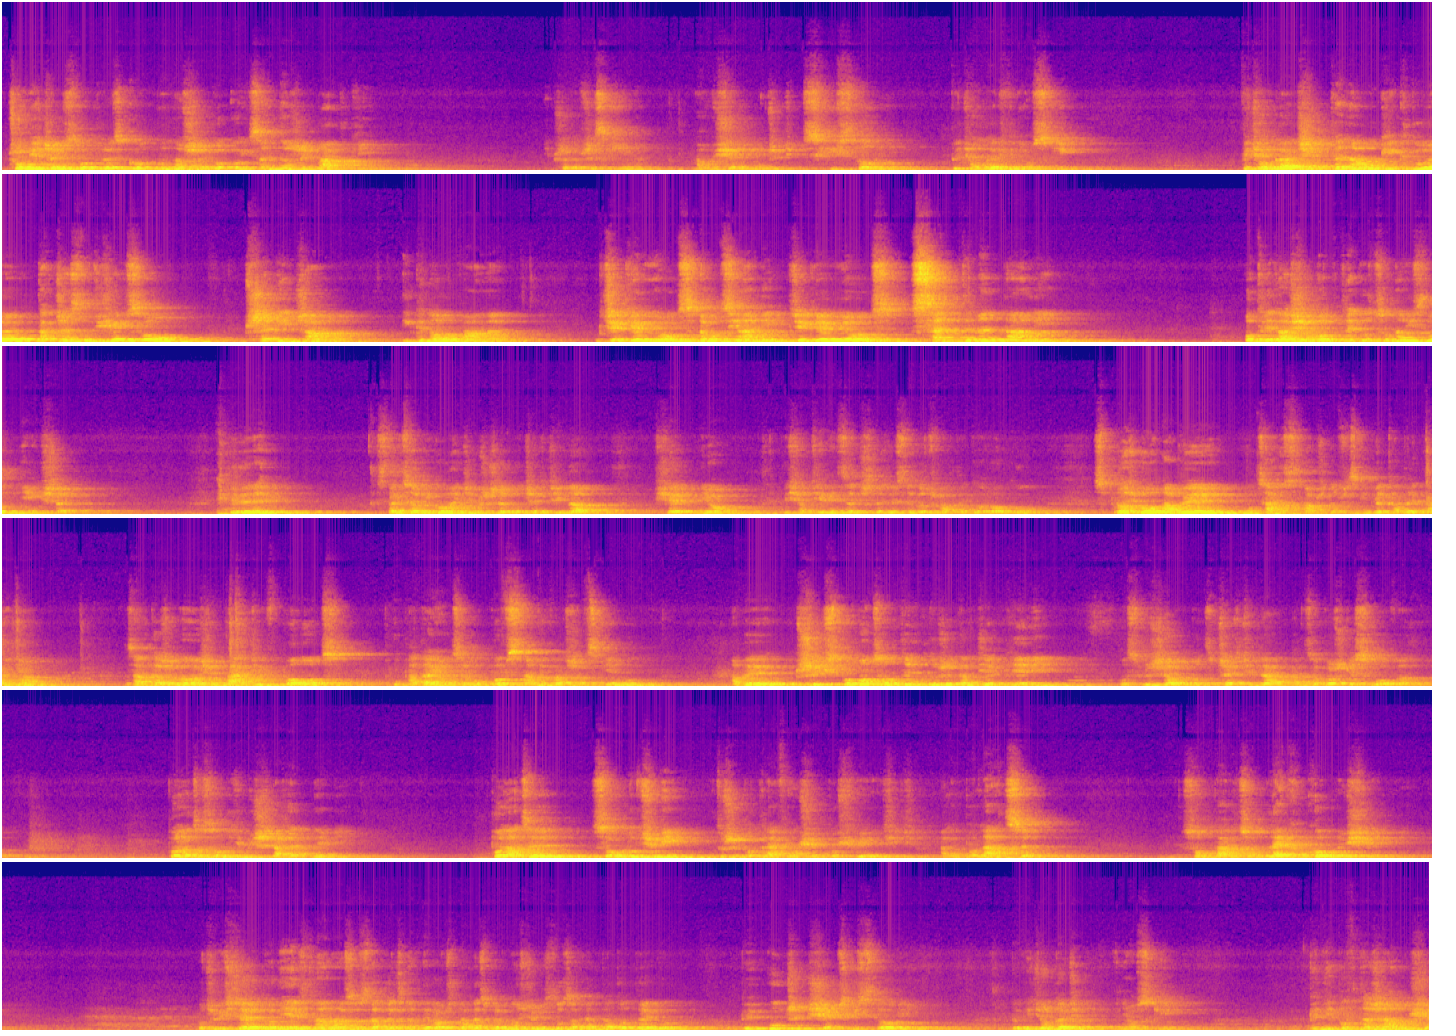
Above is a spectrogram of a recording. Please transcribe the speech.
człowieczeństwo, które jest godne naszego ojca i naszej matki. I przede wszystkim mamy się uczyć z historii, wyciągać wnioski, wyciągać te nauki, które tak często dzisiaj są przemilczane, ignorowane, gdzie kierując emocjami, gdzie kierując sentymentami, odrywa się od tego, co najistotniejsze. Kiedy Stanisław Mikołajczyk przyszedł do Churchilla w sierpniu 1944 roku z prośbą, aby mocarstwa, przede wszystkim Wielka Brytania, zaangażowała się bardziej w pomoc upadającemu powstaniu warszawskiemu, aby przyjść z pomocą tym, którzy tam cierpieli, usłyszał od Churchilla bardzo gorzkie słowa. Polacy są ludźmi szlachetnymi. Polacy są ludźmi, którzy potrafią się poświęcić, ale Polacy są bardzo lekkomyślni. Oczywiście to nie jest dla nas ostateczne wyroczne, ale z pewnością jest to zachęta do tego, by uczyć się z historii, by wyciągać wnioski, by nie powtarzały się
